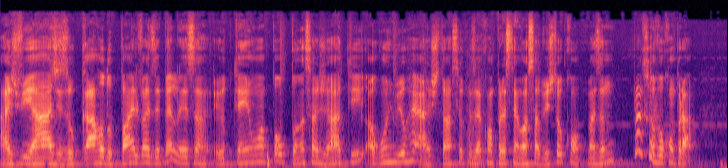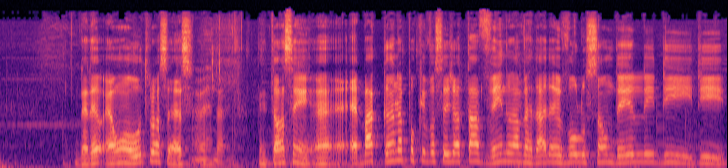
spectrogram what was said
as viagens, o carro do pai, ele vai dizer, beleza, eu tenho uma poupança já de alguns mil reais, tá? Se eu quiser comprar esse negócio à vista, eu compro. Mas eu não, pra que eu vou comprar? Entendeu? É um outro processo. É verdade. Então, assim, é, é bacana porque você já está vendo, na verdade, a evolução dele de, de.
